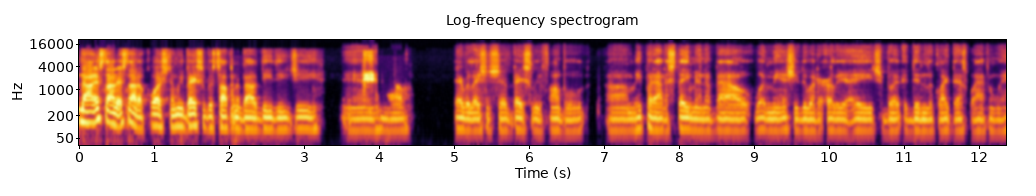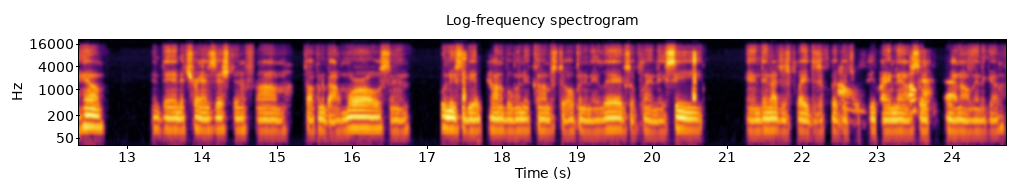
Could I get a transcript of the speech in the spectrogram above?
No, it's not. It's not a question. We basically was talking about DDG and how their relationship basically fumbled. Um, he put out a statement about what men should do at an earlier age, but it didn't look like that's what happened with him. And then it transitioned from talking about morals and who needs to be accountable when it comes to opening their legs or planting their seed. And then I just played this clip that Oh, you see right now. So okay. it's adding all in together.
